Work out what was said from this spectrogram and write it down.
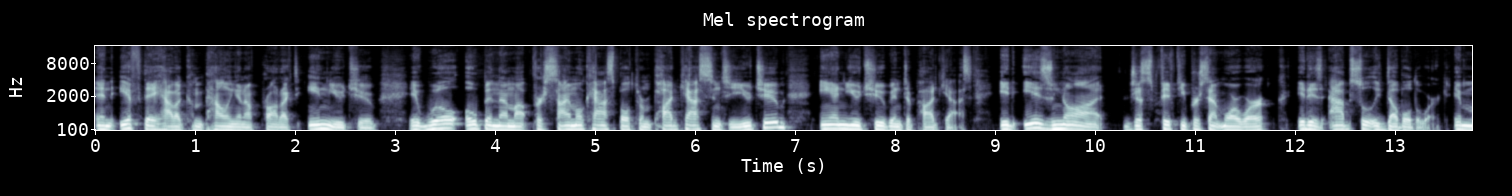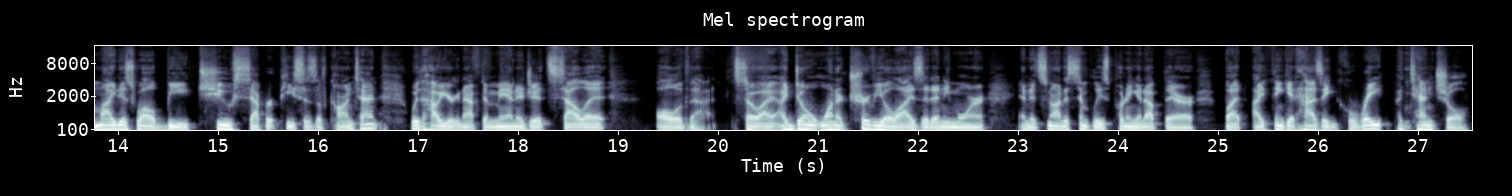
and if they have a compelling enough product in YouTube, it will open them up for simulcast both from podcasts into YouTube and YouTube into podcasts. It is not just 50% more work. It is absolutely double the work. It might as well be two separate pieces of content with how you're going to have to manage it, sell it, all of that. So I, I don't want to trivialize it anymore. And it's not as simply as putting it up there, but I think it has a great potential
